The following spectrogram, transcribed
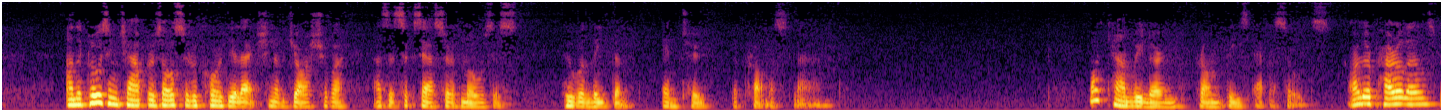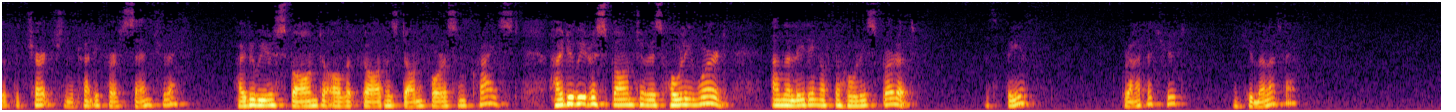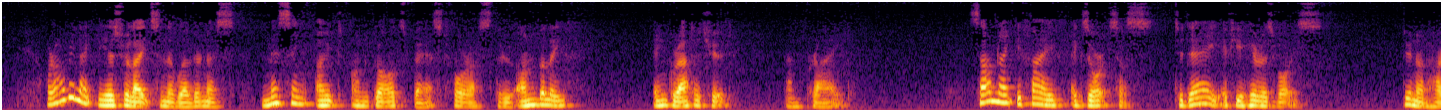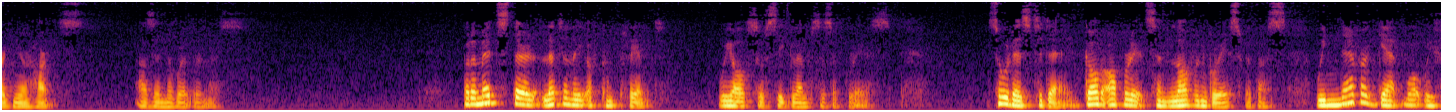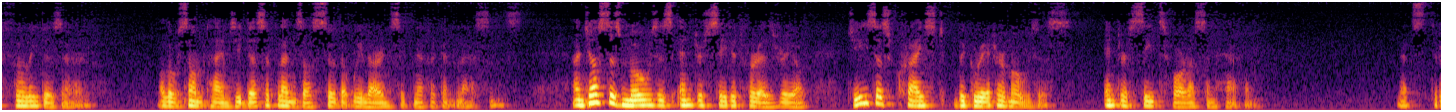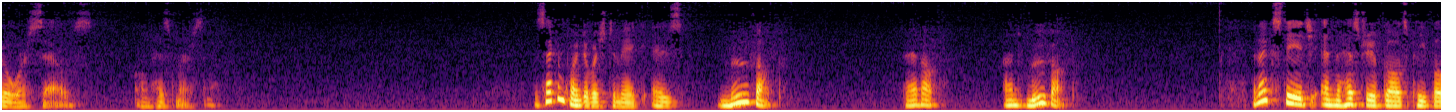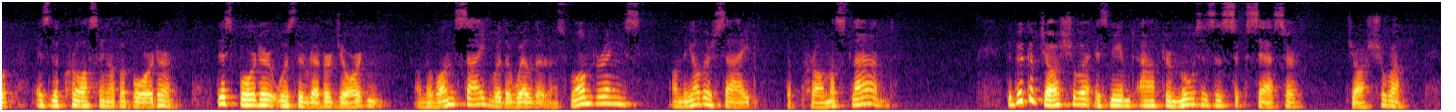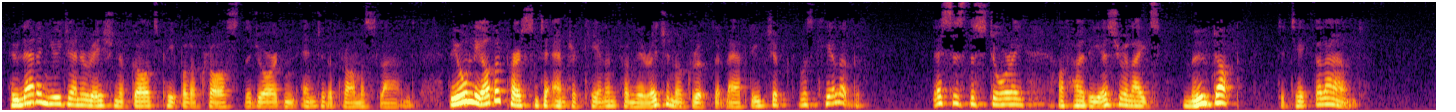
And the closing chapters also record the election of Joshua as the successor of Moses, who will lead them into the Promised Land. What can we learn from these episodes? Are there parallels with the church in the 21st century? How do we respond to all that God has done for us in Christ? How do we respond to His holy word and the leading of the Holy Spirit with faith, gratitude, and humility? Or are we like the Israelites in the wilderness, missing out on God's best for us through unbelief, ingratitude, and pride? Psalm 95 exhorts us today, if you hear his voice, do not harden your hearts as in the wilderness. But amidst their litany of complaint, we also see glimpses of grace. So it is today. God operates in love and grace with us. We never get what we fully deserve, although sometimes He disciplines us so that we learn significant lessons. And just as Moses interceded for Israel, Jesus Christ, the greater Moses, intercedes for us in heaven. Let's throw ourselves on His mercy. The second point I wish to make is move up head up, and move up. The next stage in the history of God's people is the crossing of a border. This border was the River Jordan. On the one side were the wilderness wanderings, on the other side, the promised land. The book of Joshua is named after Moses' successor, Joshua, who led a new generation of God's people across the Jordan into the promised land. The only other person to enter Canaan from the original group that left Egypt was Caleb. This is the story of how the Israelites moved up to take the land.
